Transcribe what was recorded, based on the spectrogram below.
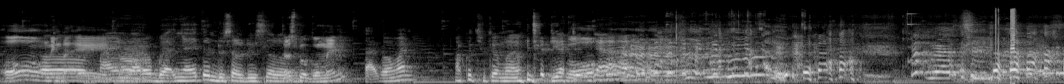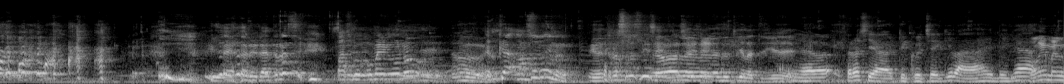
Oh, ning mbak Eh, main karo mbaknya itu dusel-dusel Terus mbok komen? tak komen aku juga mau jadi Oh. adiknya Iya, terus pas mbok komen ngono. Terus. Enggak, langsung ngono. Ya terus terus bisa. Lanjut lanjut lanjut ya, terus ya digojeki lah intinya Wong melu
